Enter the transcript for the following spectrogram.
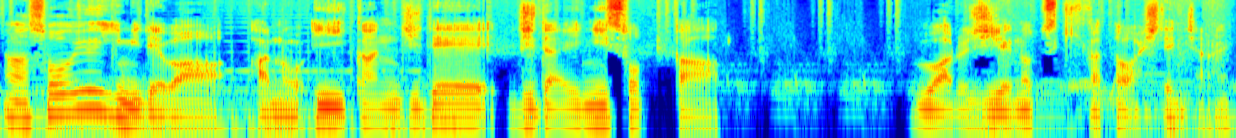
あそういう意味では、あの、いい感じで時代に沿った悪知恵のつき方はしてんじゃない？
